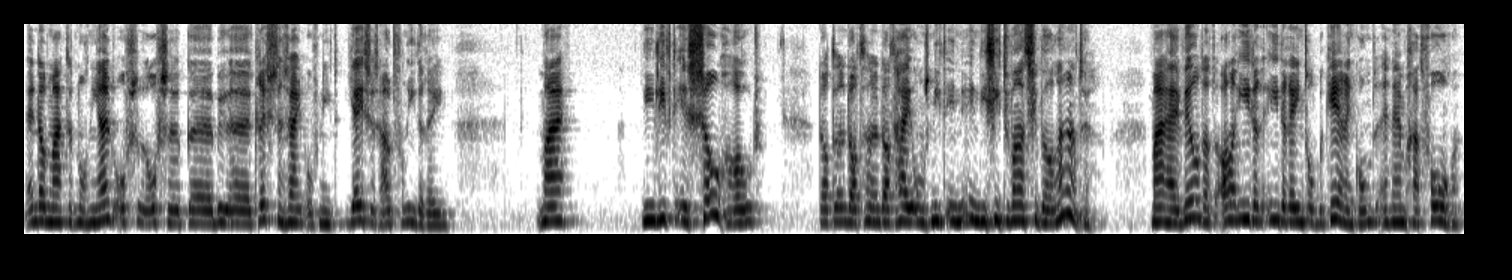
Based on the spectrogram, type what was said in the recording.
En dan maakt het nog niet uit of ze, of ze uh, christen zijn of niet. Jezus houdt van iedereen. Maar die liefde is zo groot dat, dat, dat hij ons niet in, in die situatie wil laten. Maar hij wil dat al, ieder, iedereen tot bekering komt en hem gaat volgen.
